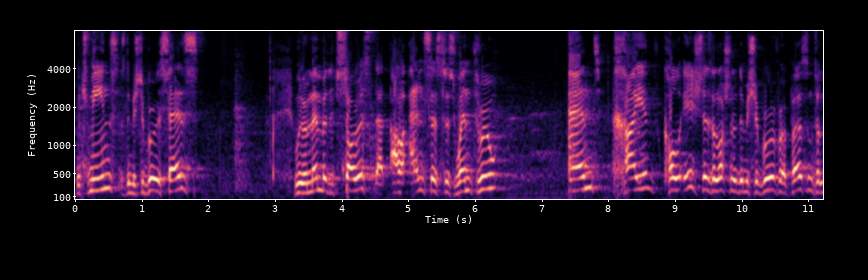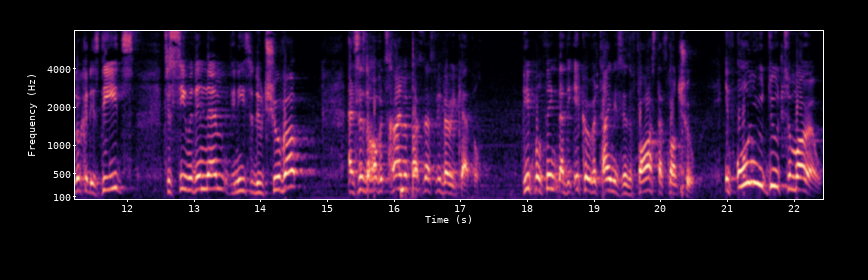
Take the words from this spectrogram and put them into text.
Which means, as the Mishabura says, we remember the tsaros that our ancestors went through, and chayiv kol ish says the lashon of the Mishabura for a person to look at his deeds, to see within them if he needs to do tshuva, and says the Chofetz Chaim, a person has to be very careful. People think that the ikar of a tainus is a fast. That's not true. If all you do tomorrow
